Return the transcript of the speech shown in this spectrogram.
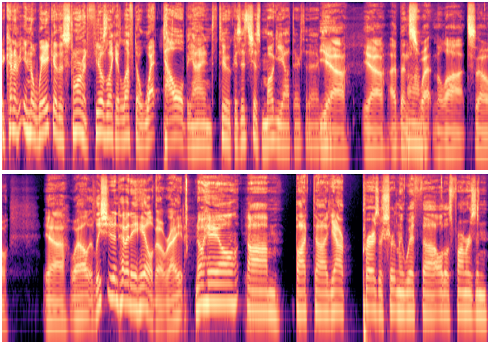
it kind of in the wake of the storm, it feels like it left a wet towel behind too, because it's just muggy out there today. Yeah, yeah. I've been um, sweating a lot. So yeah. Well, at least you didn't have any hail though, right? No hail. Yeah. Um, but uh, yeah, our prayers are certainly with uh, all those farmers and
